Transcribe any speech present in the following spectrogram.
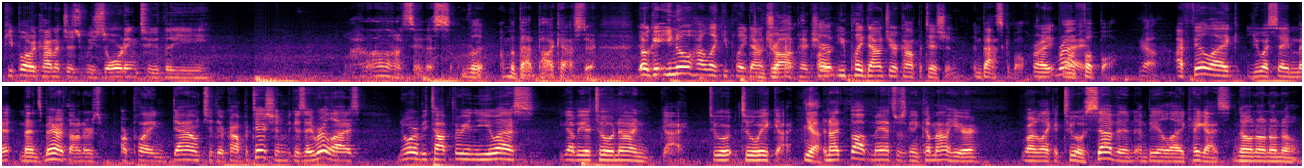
people are kind of just resorting to the I don't know how to say this. I'm really, I'm a bad podcaster. Okay, you know how like you play down to Draw your a picture? you play down to your competition in basketball, right? Or Right. in football. Yeah. I feel like USA men's marathoners are playing down to their competition because they realize in order to be top three in the U.S., you gotta be a 209 guy, 2 208 guy. Yeah. And I thought Mantz was gonna come out here, run like a 207, and be like, "Hey guys, no, no, no, no,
